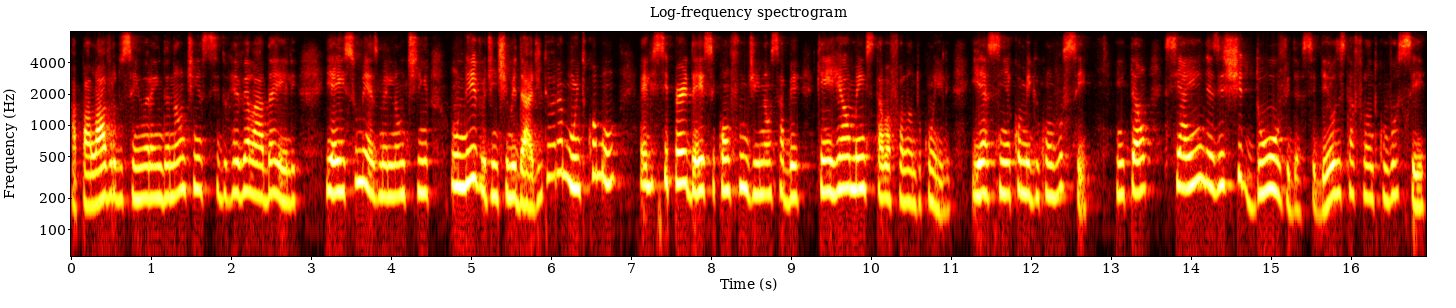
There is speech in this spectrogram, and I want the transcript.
A palavra do Senhor ainda não tinha sido revelada a ele. E é isso mesmo, ele não tinha um nível de intimidade. Então era muito comum ele se perder, se confundir, não saber quem realmente estava falando com ele. E assim é comigo e com você. Então, se ainda existe dúvida se Deus está falando com você,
